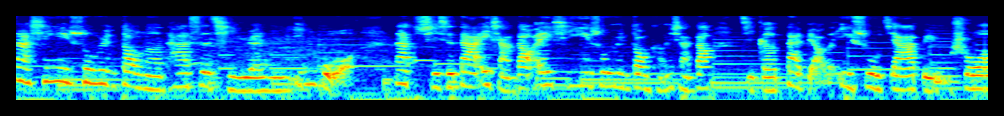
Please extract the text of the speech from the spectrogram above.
那新艺术运动呢，它是起源于英国。那其实大家一想到哎，新艺术运动，可能想到几个代表的艺术家，比如说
